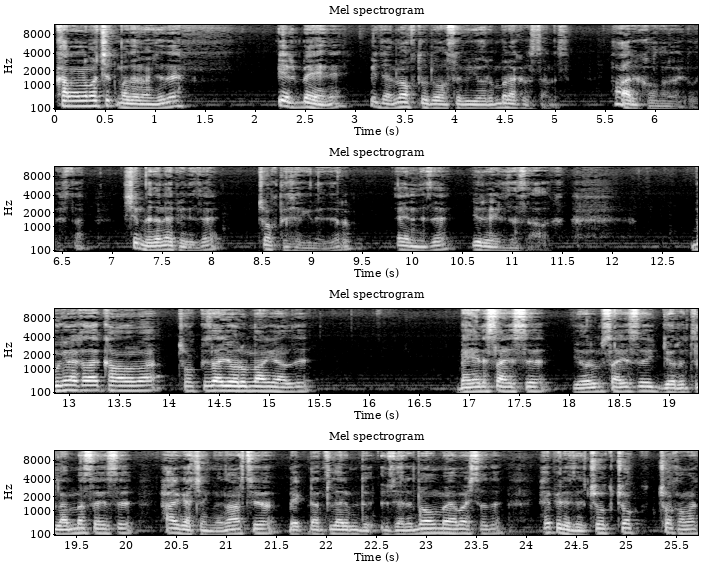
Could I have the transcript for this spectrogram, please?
Kanalıma çıkmadan önce de bir beğeni, bir de noktada olsa bir yorum bırakırsanız harika olur arkadaşlar. Şimdiden hepinize çok teşekkür ediyorum. Elinize, yüreğinize sağlık. Bugüne kadar kanalıma çok güzel yorumlar geldi. Beğeni sayısı yorum sayısı, görüntülenme sayısı her geçen gün artıyor. Beklentilerim de üzerinde olmaya başladı. Hepinize çok çok çok ama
